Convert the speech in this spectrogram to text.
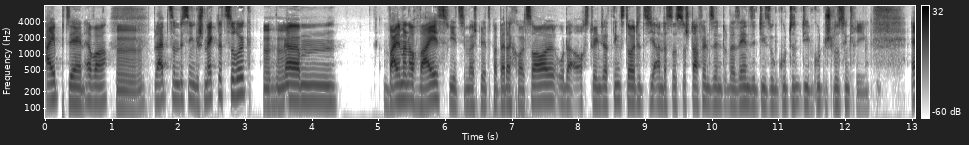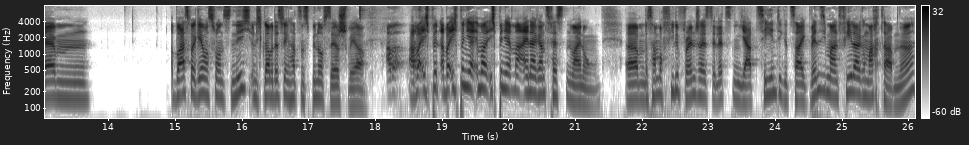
hyped Serien ever, Mhm. bleibt so ein bisschen Geschmäckle zurück. Mhm. Ähm, weil man auch weiß, wie jetzt zum Beispiel jetzt bei Better Call Saul oder auch Stranger Things deutet sich an, dass das so Staffeln sind oder Serien sind, die so einen guten, die einen guten Schluss hinkriegen. Ähm, war es bei Game of Thrones nicht und ich glaube, deswegen hat es ein Spin-off sehr schwer. Aber, Aber ich bin, aber ich bin ja immer, ich bin ja immer einer ganz festen Meinung. Ähm, das haben auch viele Franchise der letzten Jahrzehnte gezeigt. Wenn sie mal einen Fehler gemacht haben, ne,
